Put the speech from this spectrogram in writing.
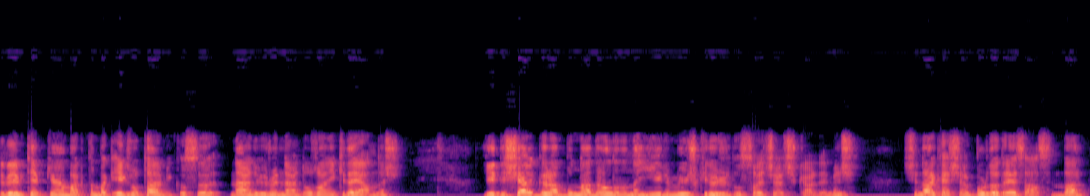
E benim tepkime baktım. Bak egzotermik ısı nerede? Ürün nerede? O zaman 2 de yanlış. 7'şer gram bunlardan alındığında 23 kilojül ısı açığa çıkar demiş. Şimdi arkadaşlar burada da esasında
